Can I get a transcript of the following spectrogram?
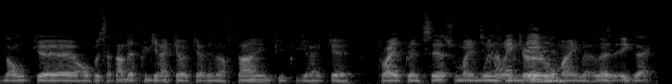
Donc, euh, on peut s'attendre à plus grand que Ocarina of Time, puis plus grand que Twilight Princess, ou même Wind Waker, ou là. même. exact.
